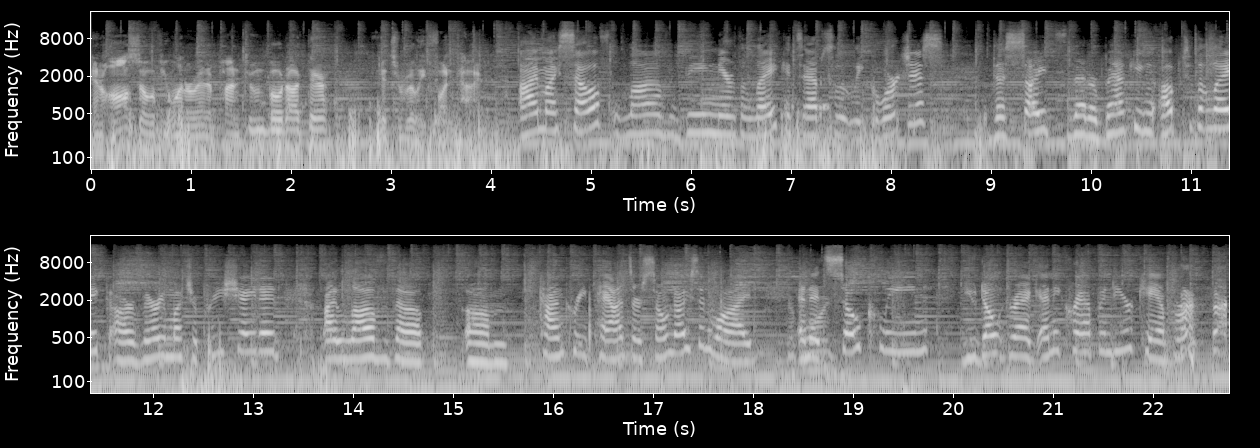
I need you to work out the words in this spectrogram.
and also if you want to rent a pontoon boat out there, it's a really fun time. I myself love being near the lake. It's absolutely gorgeous. The sites that are backing up to the lake are very much appreciated. I love the um, concrete pads are so nice and wide and it's so clean you don't drag any crap into your camper.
